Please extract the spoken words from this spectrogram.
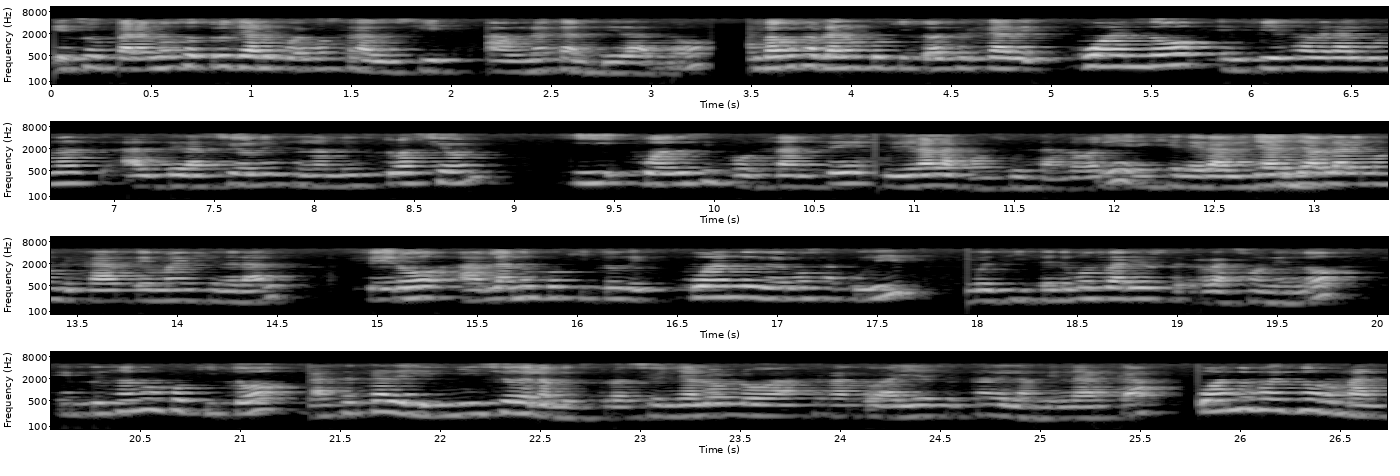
eso para nosotros ya lo podemos traducir a una cantidad, ¿no? Vamos a hablar un poquito acerca de cuándo empieza a haber algunas alteraciones en la menstruación y cuándo es importante acudir a la consulta, ¿no? En general, ya, ya hablaremos de cada tema en general, pero hablando un poquito de cuándo debemos acudir, pues sí, tenemos varias razones, ¿no? Empezando un poquito acerca del inicio de la menstruación, ya lo habló hace rato Ari acerca de la menarca, ¿cuándo no es normal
